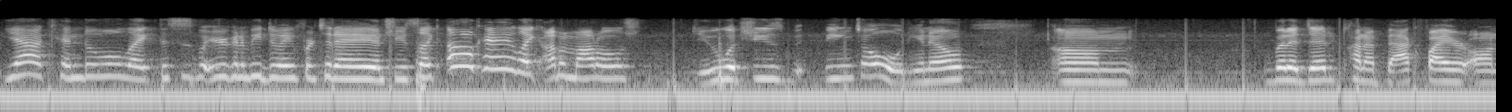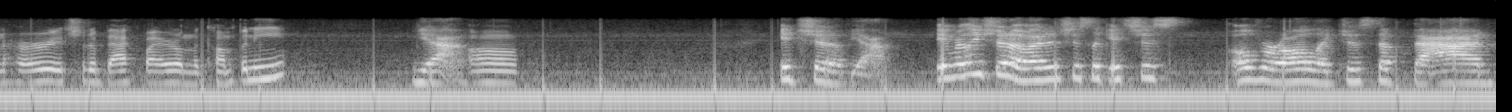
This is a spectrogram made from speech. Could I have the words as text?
yeah, Kendall, like this is what you're gonna be doing for today, and she's like, oh, okay, like I'm a model, do what she's b- being told, you know. Um, but it did kind of backfire on her. It should have backfired on the company. yeah. Um, It should have, yeah. It really should have, and it's just like it's just overall like just a bad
